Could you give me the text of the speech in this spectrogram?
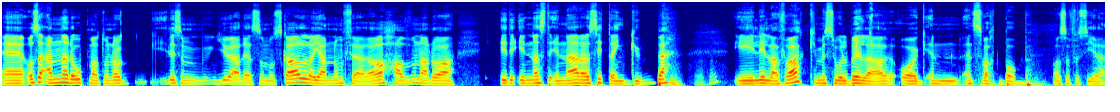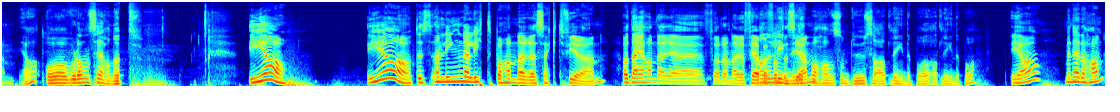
Eh, og så ender det opp med at hun da liksom gjør det som hun skal, og gjennomfører, og havner da i det innerste inne. Der det sitter en gubbe Mhm. i lilla frakk med solbriller og en, en svart bob, altså frisyren. Ja, og hvordan ser han ut? Ja. Ja, det, han ligner litt på han der sektfyren. At nei, han der eh, fra den der feberfantasien. Han ligner litt på han som du sa at ligner på. At ligner på. Ja, men er det han?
